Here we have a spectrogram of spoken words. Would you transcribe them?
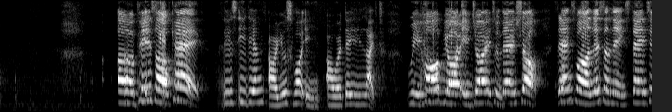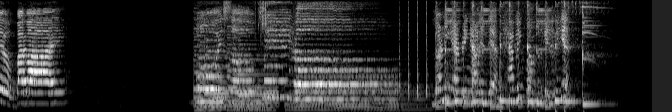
A piece of cake. These idioms are useful in our daily life. We hope you enjoy today's show. Thanks for listening. Stay tuned. Bye bye.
